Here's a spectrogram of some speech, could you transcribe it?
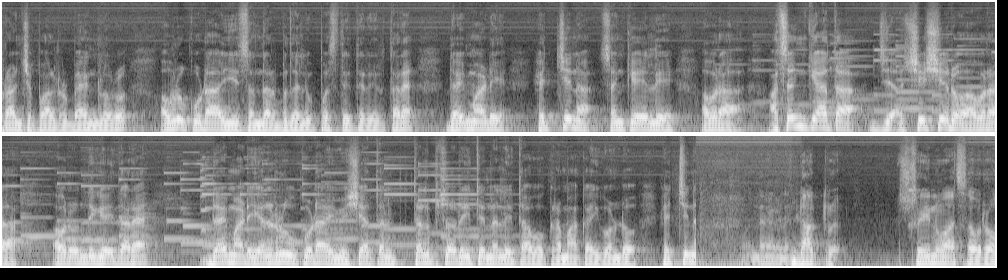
ಪ್ರಾಂಶುಪಾಲರು ಬ್ಯಾಂಗ್ಳೂರು ಅವರು ಕೂಡ ಈ ಸಂದರ್ಭದಲ್ಲಿ ಉಪಸ್ಥಿತರಿರ್ತಾರೆ. ದಯಮಾಡಿ ಹೆಚ್ಚಿನ ಸಂಖ್ಯೆಯಲ್ಲಿ ಅವರ ಅಸಂಖ್ಯಾತ ಜ ಶಿಷ್ಯರು ಅವರ ಅವರೊಂದಿಗೆ ಇದ್ದಾರೆ. ದಯಮಾಡಿ ಎಲ್ಲರಿಗೂ ಕೂಡ ಈ ವಿಷಯ ತಲುಪ್ ತಲುಪಿಸೋ ರೀತಿಯಲ್ಲಿ ತಾವು ಕ್ರಮ ಕೈಗೊಂಡು ಹೆಚ್ಚಿನ ಡಾಕ್ಟ್ರ್ ಶ್ರೀನಿವಾಸ್ ಅವರು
